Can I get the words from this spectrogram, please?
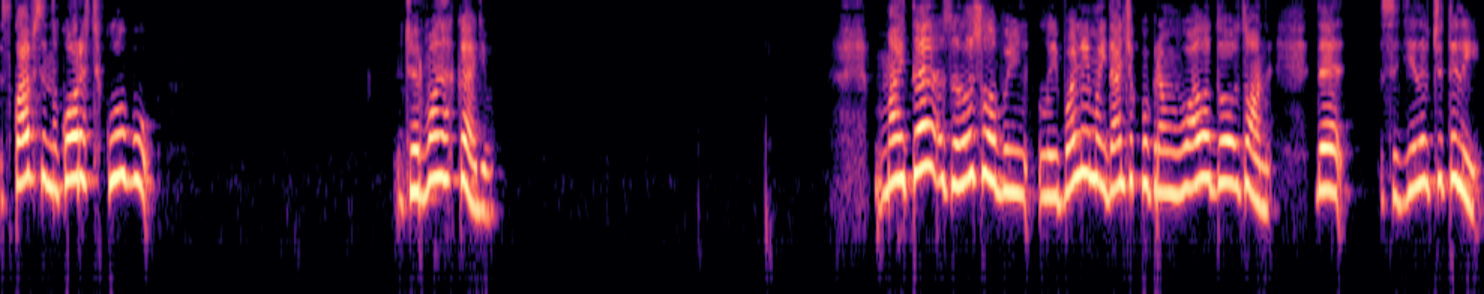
склався на користь клубу червоних кедів. Майте залишила волейбольний майданчик, попрямувала до зони, де сиділи вчителі.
